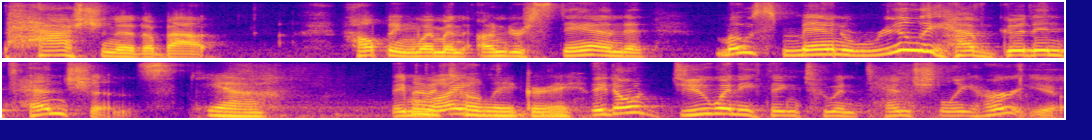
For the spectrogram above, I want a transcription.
passionate about helping women understand that most men really have good intentions. Yeah. They I might, totally agree. They don't do anything to intentionally hurt you.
